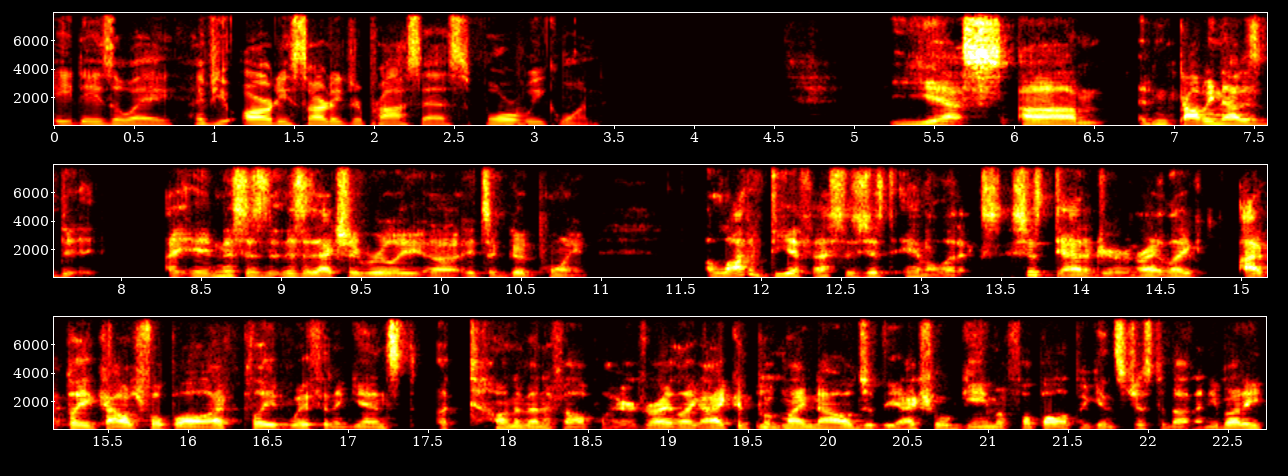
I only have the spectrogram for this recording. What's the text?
eight days away. Have you already started your process for week one? Yes, um, and probably not as. And this is this is actually really uh, it's a good point. A lot of DFS is just analytics. It's just data driven, right? Like I've played college football. I've played with and against a ton of NFL players, right? Like I could put my knowledge of the actual game of football up against just about anybody.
